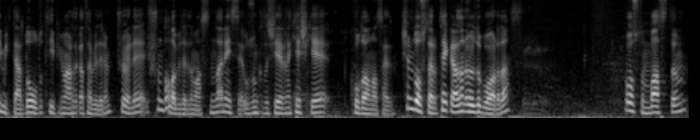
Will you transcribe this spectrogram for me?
Bir miktar doldu. TP'mi artık atabilirim. Şöyle şunu da alabilirdim aslında. Neyse uzun kılıç yerine keşke cooldown alsaydım. Şimdi dostlarım tekrardan öldü bu arada. Ghost'um bastım.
